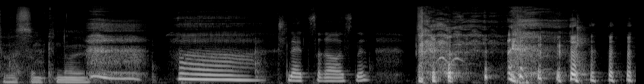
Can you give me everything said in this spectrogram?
Du hast so einen Knall. Ah, schneidest du raus, ne?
